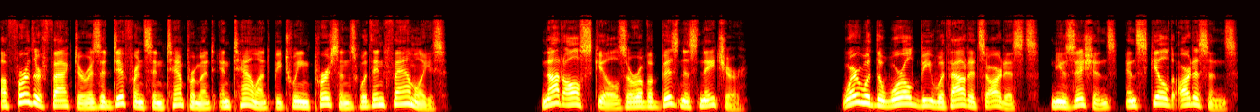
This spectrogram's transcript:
A further factor is a difference in temperament and talent between persons within families. Not all skills are of a business nature. Where would the world be without its artists, musicians, and skilled artisans?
